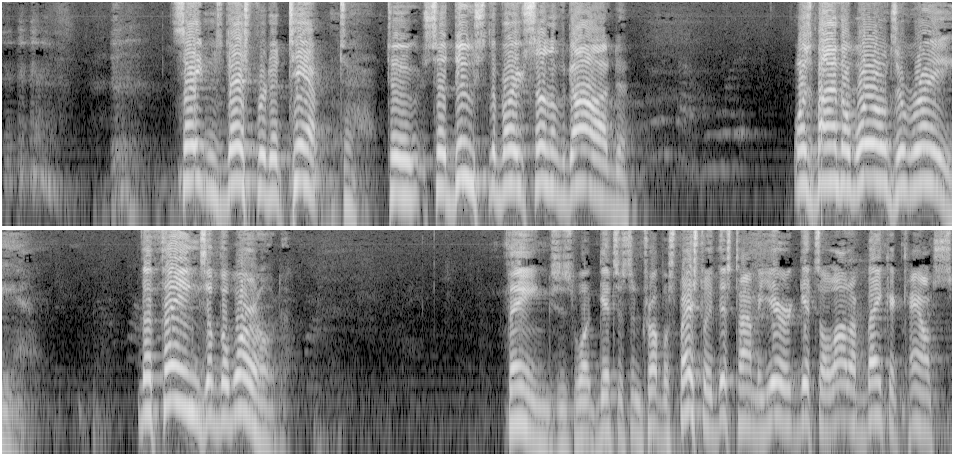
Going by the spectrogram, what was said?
Satan's desperate attempt to seduce the very Son of God was by the world's array, the things of the world. Things is what gets us in trouble, especially this time of year. It gets a lot of bank accounts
